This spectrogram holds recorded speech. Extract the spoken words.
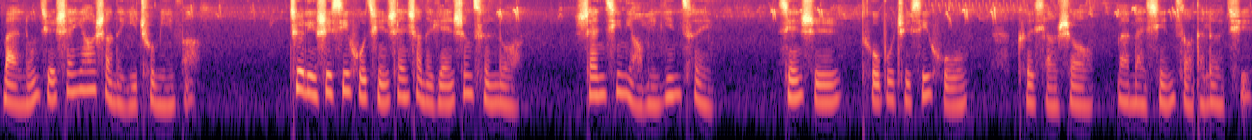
满龙绝山腰上的一处民房。这里是西湖群山上的原生村落，山青鸟鸣阴翠，闲时徒步至西湖，可享受慢慢行走的乐趣。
